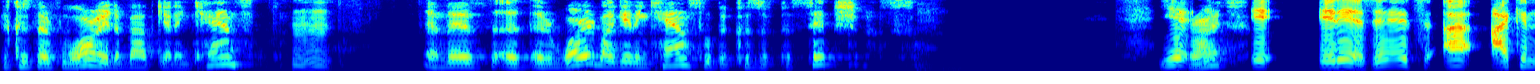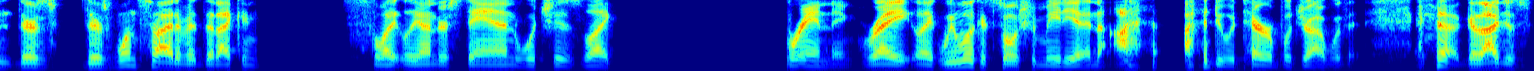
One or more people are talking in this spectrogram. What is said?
because they're worried about getting cancelled. hmm And there's uh, they're worried about getting cancelled because of perceptions, Yeah, it- right? It it is, and it's I I can there's there's one side of it that I can slightly understand, which is like branding, right? Like we look at social media, and I I do a terrible job with it because I just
